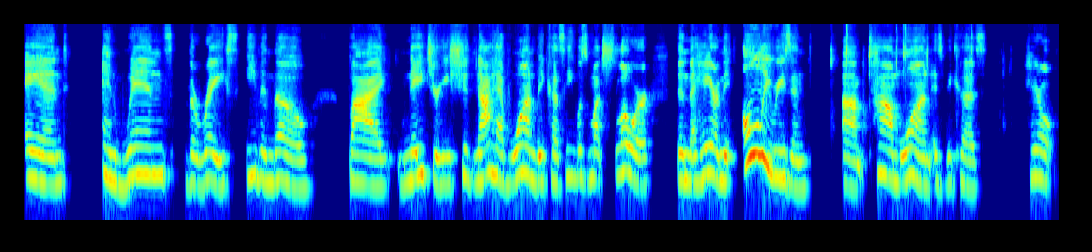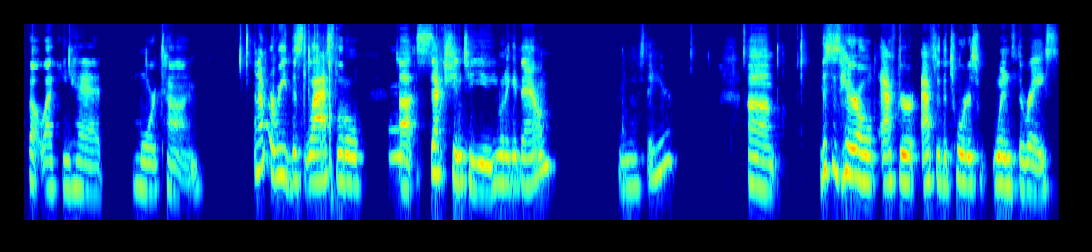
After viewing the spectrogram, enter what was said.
and and wins the race, even though by nature he should not have won because he was much slower than the hare. And the only reason um, Tom won is because Harold felt like he had more time. And I'm going to read this last little uh, section to you. You want to get down? Are you going to stay here? Um, this is Harold after after the tortoise wins the race.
